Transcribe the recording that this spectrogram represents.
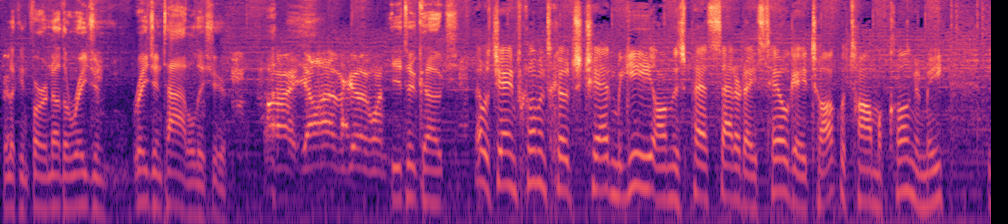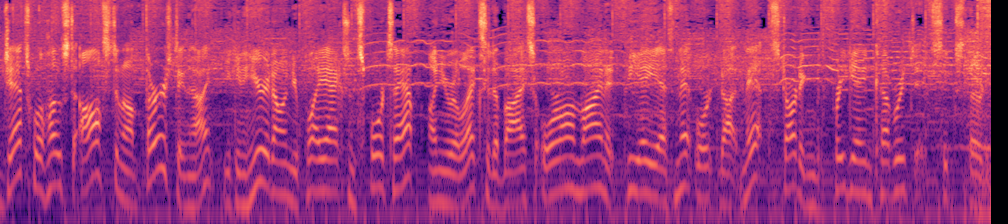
we're looking for another region region title this year. All right, y'all have a good one. You too, Coach. That was James Clemens coach Chad McGee on this past Saturday's tailgate talk with Tom McClung and me. The Jets will host Austin on Thursday night. You can hear it on your Play Action Sports app, on your Alexa device, or online at pasnetwork.net, starting with pregame coverage at 6:30.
